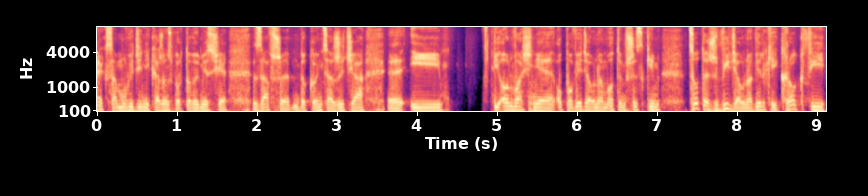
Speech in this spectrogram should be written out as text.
Jak sam mówi, dziennikarzem sportowym jest się zawsze do końca życia e, i i on właśnie opowiedział nam o tym wszystkim, co też widział na Wielkiej Krokwi.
